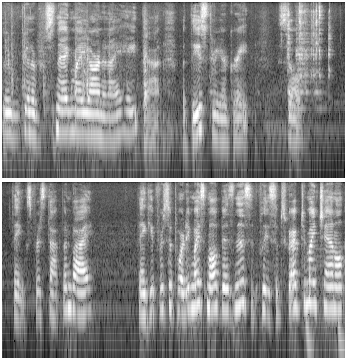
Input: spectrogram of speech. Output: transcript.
They're gonna snag my yarn, and I hate that. But these three are great. So thanks for stopping by. Thank you for supporting my small business. Please subscribe to my channel.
